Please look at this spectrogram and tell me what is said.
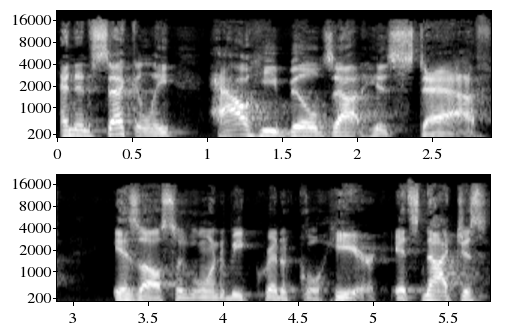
And then secondly, how he builds out his staff is also going to be critical here. It's not just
